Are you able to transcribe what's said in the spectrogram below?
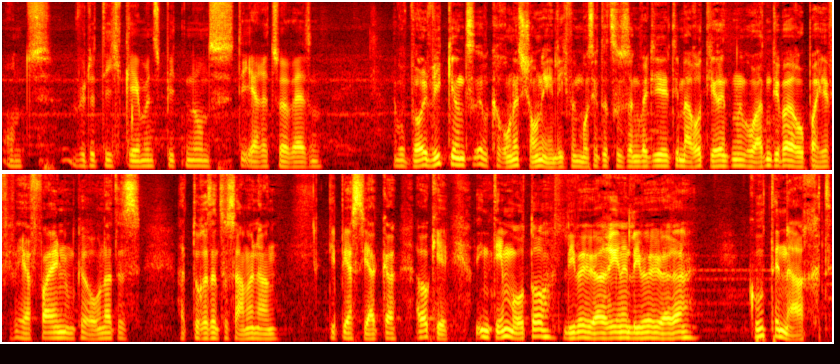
und würde dich, Clemens, bitten, uns die Ehre zu erweisen. Wobei Wiki und äh, Corona ist schon ähnlich, muss ich dazu sagen, weil die, die marodierenden Horden, die über Europa her, herfallen und Corona, das hat durchaus einen Zusammenhang. Die Berserker. Aber okay, in dem Motto, liebe Hörerinnen, liebe Hörer, gute Nacht.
